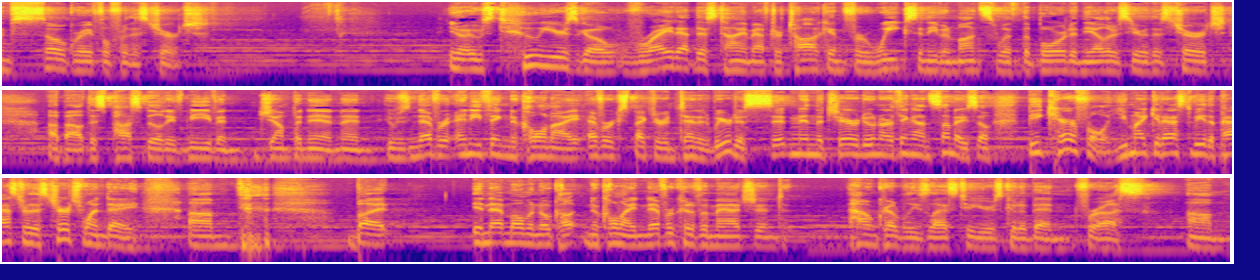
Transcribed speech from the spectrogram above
am so grateful for this church. You know, it was two years ago, right at this time, after talking for weeks and even months with the board and the others here at this church about this possibility of me even jumping in. And it was never anything Nicole and I ever expected or intended. We were just sitting in the chair doing our thing on Sunday. So be careful. You might get asked to be the pastor of this church one day. Um, but in that moment, Nicole and I never could have imagined how incredible these last two years could have been for us. Um,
